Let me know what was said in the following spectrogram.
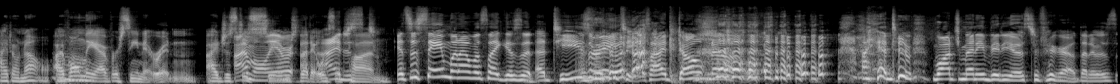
I don't know. I've only ever seen it written. I just I'm assumed ever- that it was I a just- pun. It's the same when I was like, is it a tease or a tease? I don't know. I had to watch many videos to figure out that it was.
